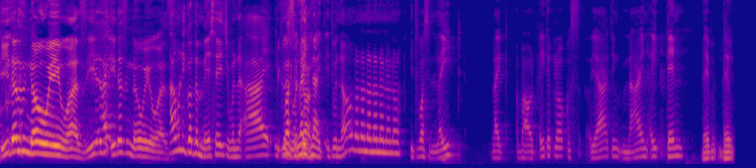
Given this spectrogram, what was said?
He doesn't know where he was. He doesn't. I- he doesn't know where he was. I only got the message when I. It Because was late drunk. night. It was no, no, no, no, no, no, no, no. It was late, like about eight o'clock. Or yeah, I think nine, eight, ten. 11, 11,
